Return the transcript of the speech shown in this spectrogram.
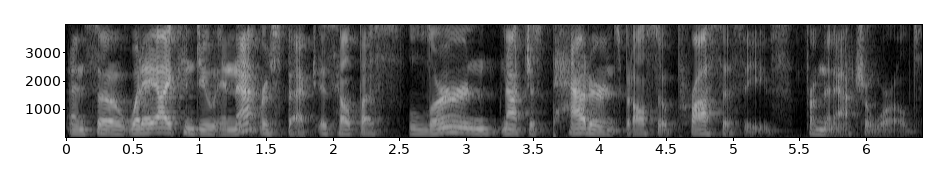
And so, what AI can do in that respect is help us learn not just patterns, but also processes from the natural world.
